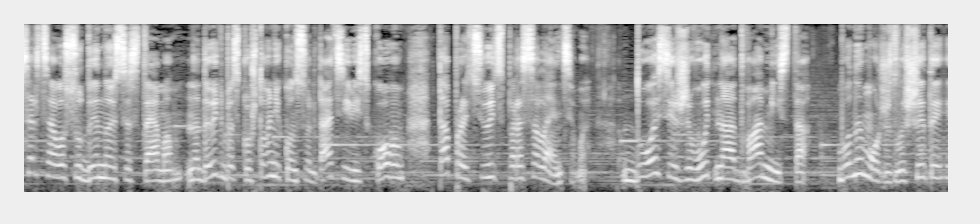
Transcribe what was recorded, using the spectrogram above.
серцево-судинної системи, надають безкоштовні консультації військовим та працюють з переселенцями. Досі живуть на два міста, бо не можуть лишити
